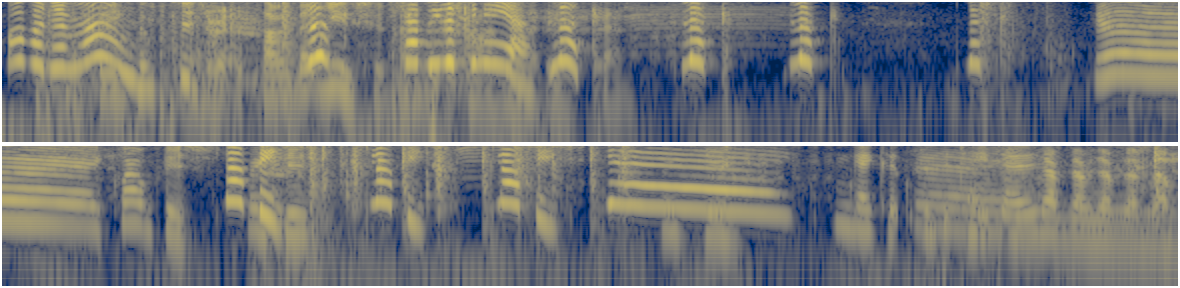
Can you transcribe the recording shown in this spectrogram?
what have I done wrong? considerate, it's something Look, that you should. Maybe look in here. these Look, look, look, look. Yay! Clownfish. You. clapfish, clapfish. Yay! I'm gonna cut some Yay. potatoes. Yum, yum, yum, yum, yum.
